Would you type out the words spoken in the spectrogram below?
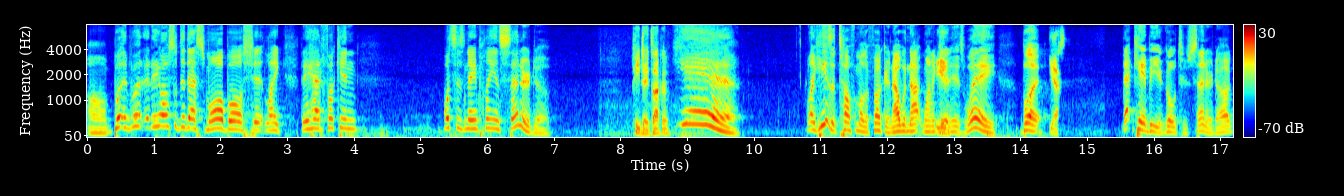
Um, but but they also did that small ball shit. Like they had fucking what's his name playing center though. PJ Tucker. Yeah, like he's a tough motherfucker, and I would not want to get Yeah. in his way. But Yes. that can't be your go-to center, dog.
